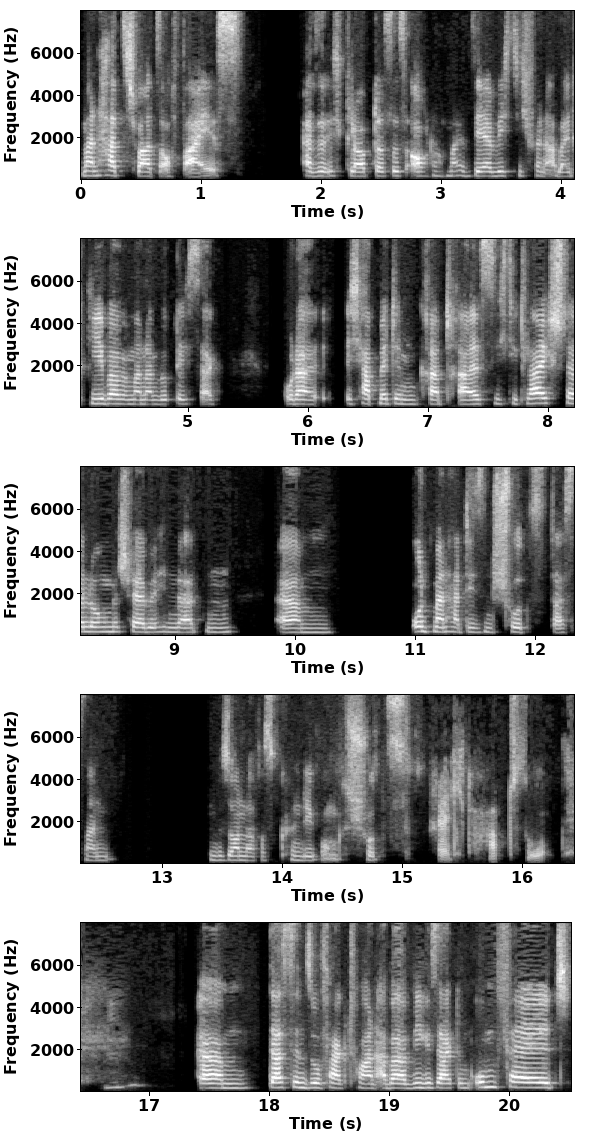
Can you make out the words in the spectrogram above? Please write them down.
man hat es schwarz auf weiß. Also ich glaube, das ist auch nochmal sehr wichtig für einen Arbeitgeber, wenn man dann wirklich sagt, oder ich habe mit dem Grad 30 die Gleichstellung mit Schwerbehinderten ähm, und man hat diesen Schutz, dass man ein besonderes Kündigungsschutzrecht hat. So. Mhm. Ähm, das sind so Faktoren. Aber wie gesagt, im Umfeld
